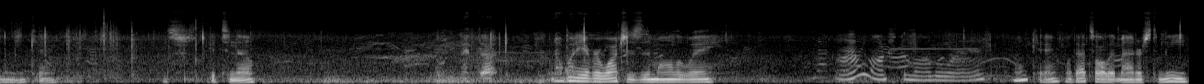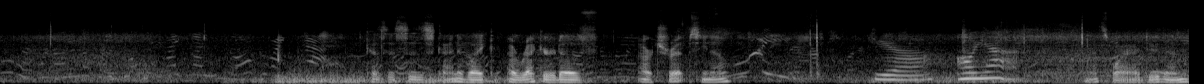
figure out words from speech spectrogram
Mm, Okay. That's good to know. I thought nobody ever watches them all the way. I watched them all the way. Okay, well, that's all that matters to me. Because this is kind of like a record of our trips, you know? Yeah. Oh yeah. That's why I do them.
